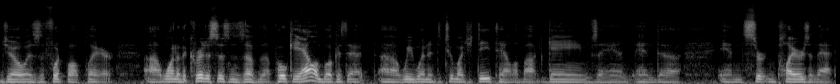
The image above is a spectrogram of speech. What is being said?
Joe as a football player. Uh, one of the criticisms of the Pokey Allen book is that uh, we went into too much detail about games and and uh, and certain players and that.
